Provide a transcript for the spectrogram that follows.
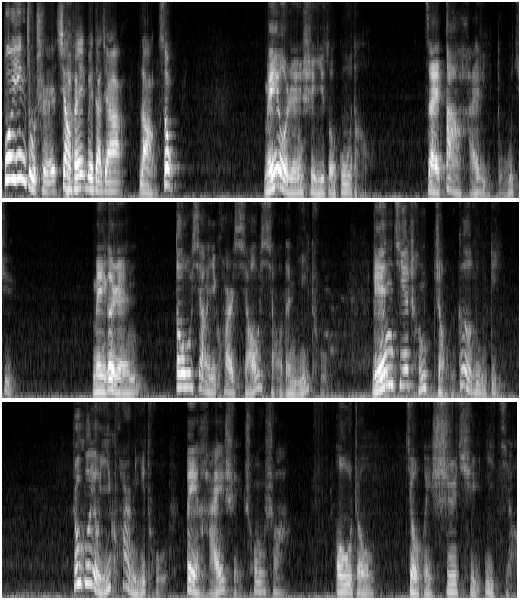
播音主持向飞为大家朗诵。没有人是一座孤岛，在大海里独居。每个人都像一块小小的泥土，连接成整个陆地。如果有一块泥土被海水冲刷，欧洲就会失去一角。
